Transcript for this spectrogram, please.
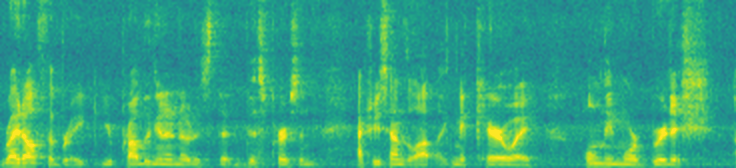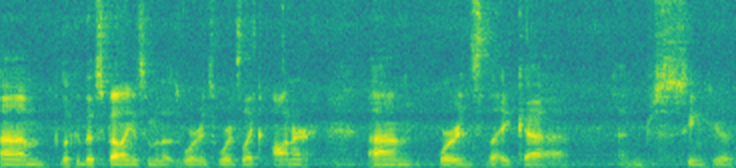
Right off the break, you're probably going to notice that this person actually sounds a lot like Nick Carraway, only more British. Um, look at the spelling of some of those words. Words like honor, um, words like uh, I'm just seeing here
